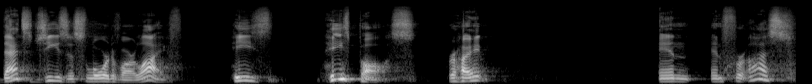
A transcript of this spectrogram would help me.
That's Jesus, Lord of our life. He's, he's boss, right? And, and for us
